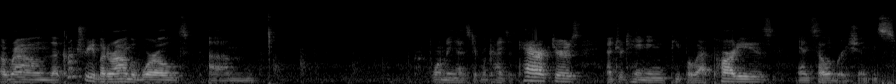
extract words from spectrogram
around the country but around the world, um, performing as different kinds of characters, entertaining people at parties and celebrations.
